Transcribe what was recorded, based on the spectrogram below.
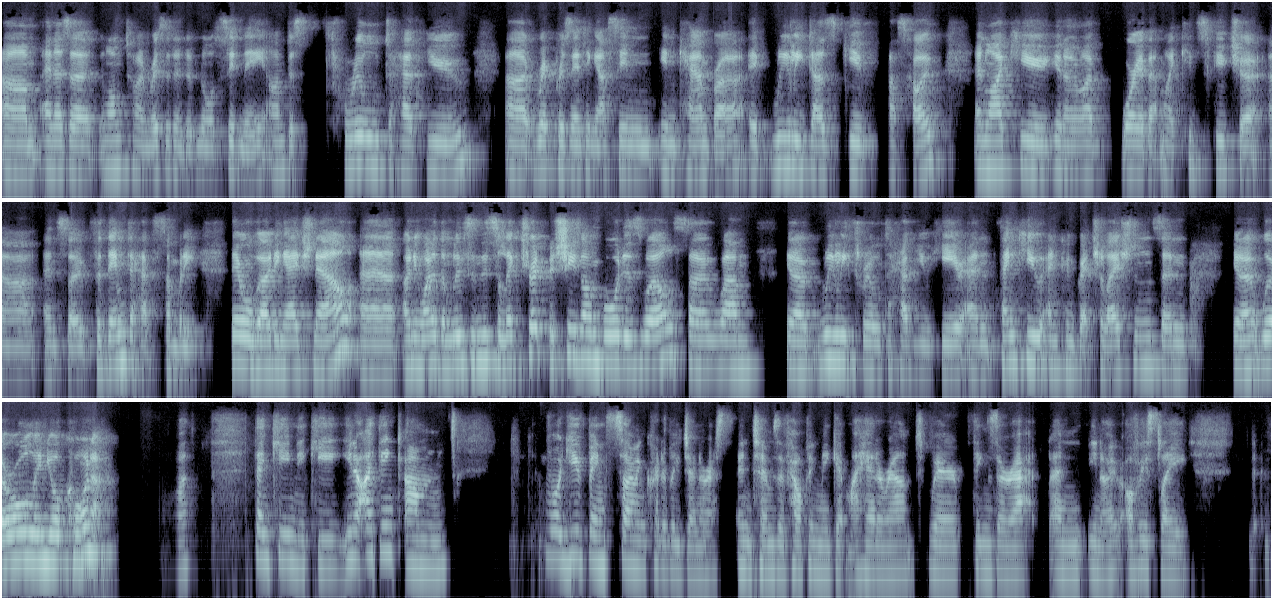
Um, and as a long-time resident of North Sydney, I'm just thrilled to have you uh, representing us in in Canberra. It really does give us hope. And like you, you know, I worry about my kids' future, uh, and so for them to have somebody, they're all voting age now. Uh, only one of them lives in this electorate, but she's on board as well. So. Um, you know, really thrilled to have you here, and thank you and congratulations. And you know, we're all in your corner. Thank you, Nicki. You know, I think um, well, you've been so incredibly generous in terms of helping me get my head around where things are at. And, you know, obviously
